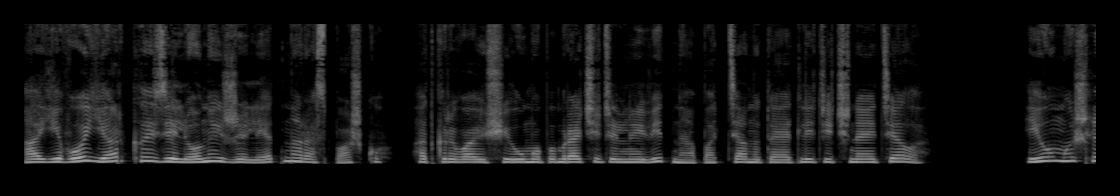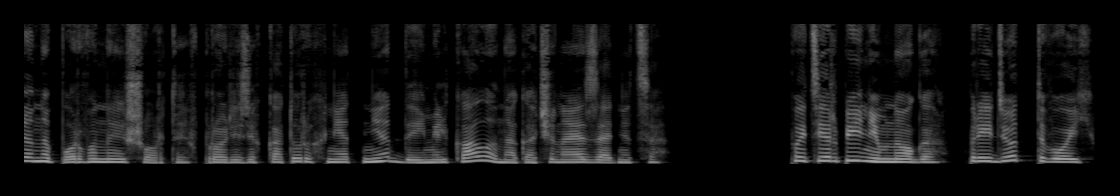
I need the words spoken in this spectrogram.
а его ярко-зеленый жилет нараспашку, открывающий умопомрачительный вид на подтянутое атлетичное тело, и умышленно порванные шорты, в прорезях которых нет-нет, да и мелькала накачанная задница. «Потерпи немного, придет твой...»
